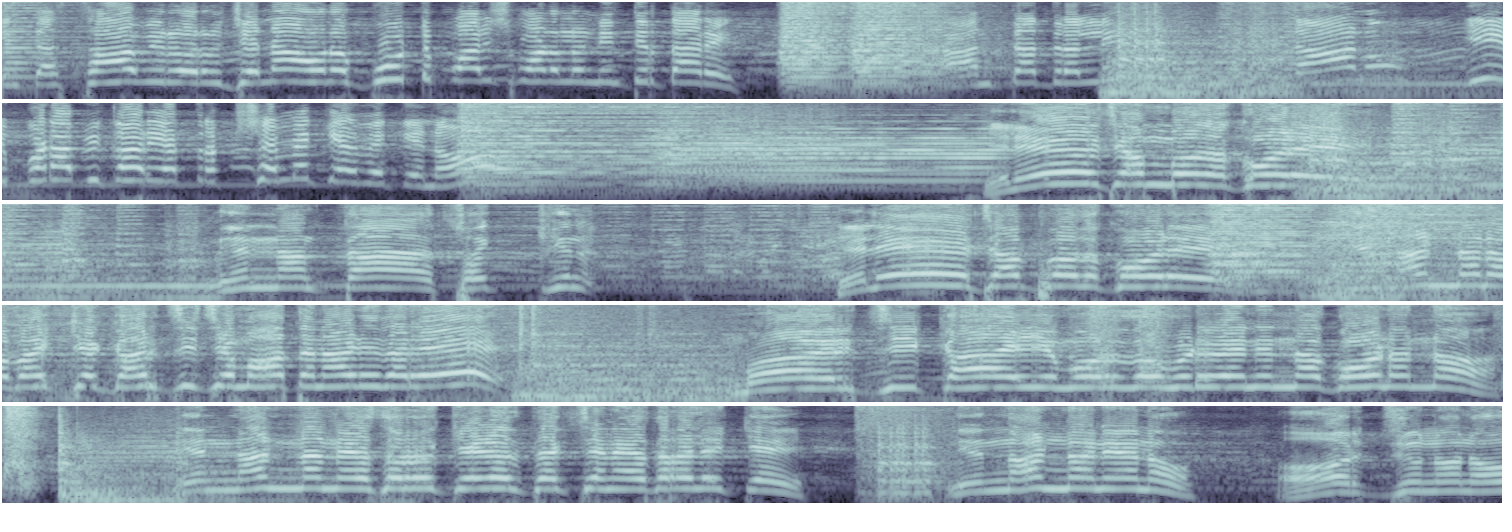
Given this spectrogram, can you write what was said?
ಇಂಥ ಸಾವಿರಾರು ಜನ ಅವನ ಬೂಟ್ ಪಾಲಿಶ್ ಮಾಡಲು ನಿಂತಿರ್ತಾರೆ. ಅಂತದ್ರಲ್ಲಿ ನಾನು ಈ ಬಡ ಬಿಕಾರಿ ಹತ್ರ ಕ್ಷಮೆ ಕೇಳಬೇಕೇನೋ? ಎಲೇ ಜಂಬದ ಕೋಳಿ! ನಿನ್ನಂತ ಸೊಕ್ಕಿನ ಎಲೆ ಜಂಬದ ಕೋಳಿ! ನಿನ್ನ ಅಣ್ಣನ ಬಗ್ಗೆ ಗರ್ಜಿಸಿ ಮಾತನಾಡಿದರೆ ಮರ್ಜಿ ಕಾಯಿ ಮುರಿದು ಬಿಡುವೆ ನಿನ್ನ ಗೋಣನ್ನು. ನಿನ್ನ ಅಣ್ಣನ ಹೆಸರು ಕೇಳಿದ ತಕ್ಷಣ ಹೆದರಲಿಕ್ಕೆ ನಿನ್ನ ಅಣ್ಣನೇನು ಅರ್ಜುನನು,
